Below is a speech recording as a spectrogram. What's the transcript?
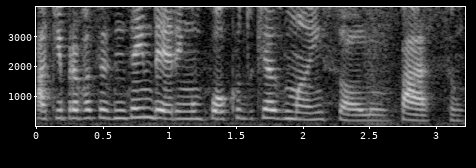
aqui para vocês entenderem um pouco do que as mães solo passam.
